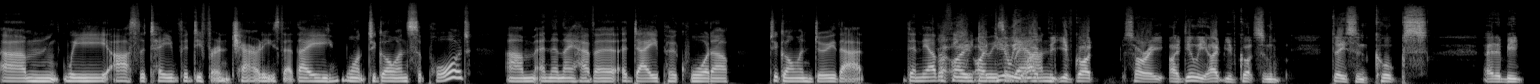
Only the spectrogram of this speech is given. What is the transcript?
Um, we ask the team for different charities that they want to go and support, um, and then they have a, a day per quarter to go and do that. Then the other thing I, we do is ideally hope around that you've got. Sorry, ideally hope you've got some decent cooks. It'd be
